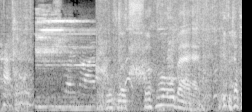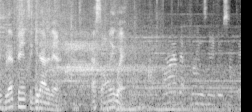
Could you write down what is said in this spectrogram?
crashing. This looks so bad. He can jump over that fence and get out of there. That's the only way. I don't have that feeling he's gonna do something.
